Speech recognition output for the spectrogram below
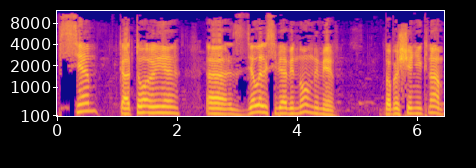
всем, которые э, сделали себя виновными в обращении к нам.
